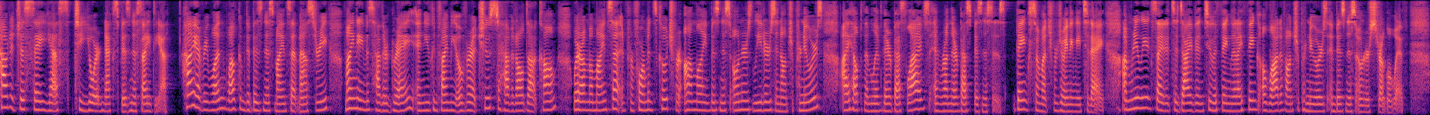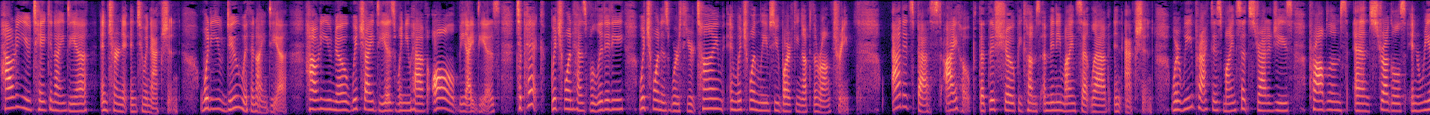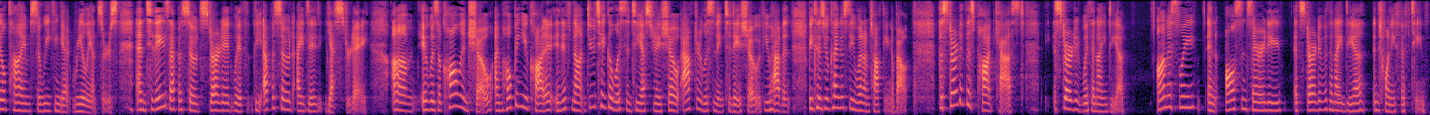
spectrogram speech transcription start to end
how to just say yes to your next business idea. Hi, everyone. Welcome to Business Mindset Mastery. My name is Heather Gray, and you can find me over at choosetohaveitall.com, where I'm a mindset and performance coach for online business owners, leaders, and entrepreneurs. I help them live their best lives and run their best businesses. Thanks so much for joining me today. I'm really excited to dive into a thing that I think a lot of entrepreneurs and business owners struggle with. How do you take an idea and turn it into an action? What do you do with an idea? How do you know which ideas, when you have all the ideas, to pick? Which one has validity? Which one is worth your time? And which one leaves you barking up the wrong tree? At its best, I hope that this show becomes a mini mindset lab in action, where we practice mindset strategies, problems, and struggles in real time so we can get real answers. And today's episode started with the episode I did yesterday. Um, it was a call in show. I'm hoping you caught it. And if not, do take a listen to yesterday's show after listening to today's show if you haven't, because you'll kind of see what I'm talking about. The start of this podcast started with an idea. Honestly, in all sincerity, it started with an idea in 2015.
